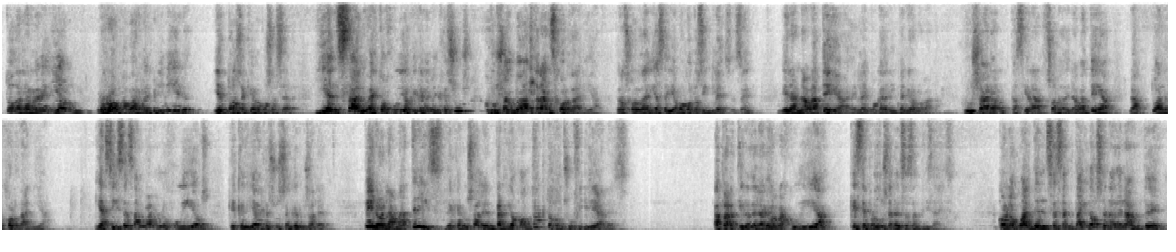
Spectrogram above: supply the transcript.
toda la rebelión, Roma va a reprimir y entonces ¿qué vamos a hacer? Y él salva a estos judíos que creen en Jesús cruzando a Transjordania. Transjordania se llamó con los ingleses. ¿eh? era Nabatea en la época del Imperio Romano. Cruzaron hacia la zona de Nabatea, la actual Jordania. Y así se salvaron los judíos que creían en Jesús en Jerusalén. Pero la matriz de Jerusalén perdió contacto con sus filiales a partir de la guerra judía que se produce en el 66. Con lo cual, del 62 en adelante,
